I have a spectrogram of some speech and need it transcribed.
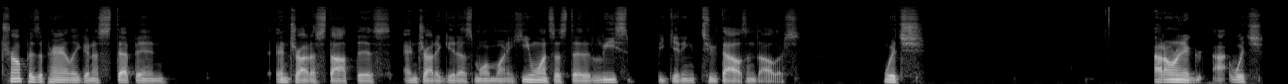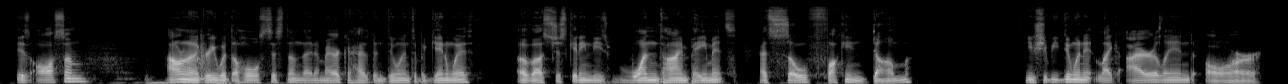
Trump is apparently going to step in and try to stop this and try to get us more money. He wants us to at least be getting $2,000, which I don't agree, which is awesome. I don't agree with the whole system that America has been doing to begin with of us just getting these one-time payments. That's so fucking dumb. You should be doing it like Ireland or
